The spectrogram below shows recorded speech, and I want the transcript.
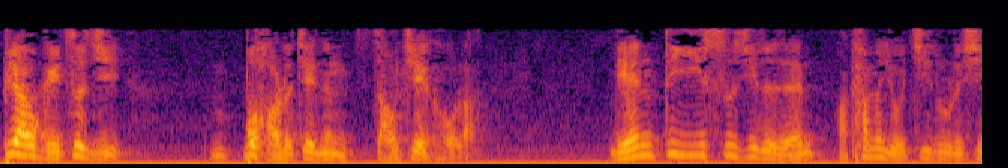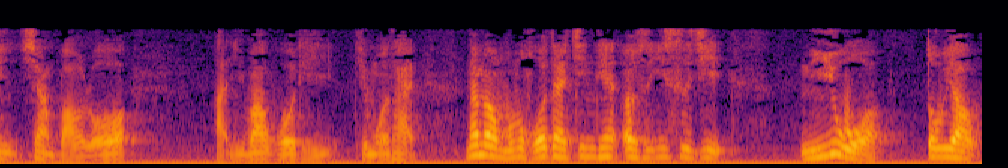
不要给自己不好的见证找借口了。连第一世纪的人啊，他们有基督的心，像保罗啊、以巴弗提、提摩太。那么我们活在今天二十一世纪，你我都要。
